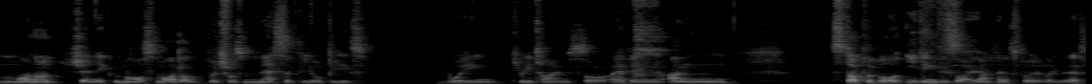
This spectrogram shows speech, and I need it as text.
monogenic mouse model, which was massively obese, weighing three times, so having unstoppable eating desire, let's put it like this.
